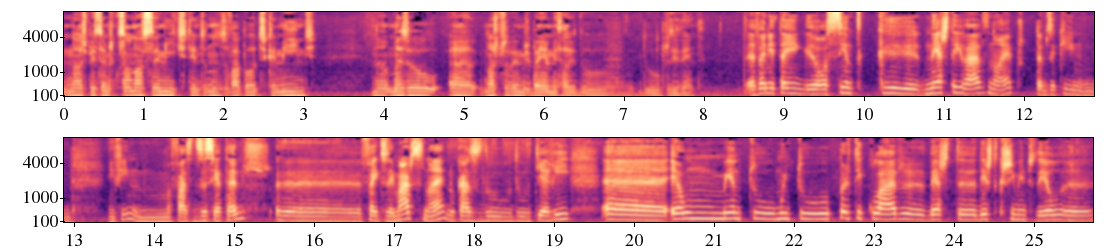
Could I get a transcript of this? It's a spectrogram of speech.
nós pensamos que são nossos amigos, tentam nos levar para outros caminhos. Não, mas o, ah, nós percebemos bem a mensagem do, do Presidente. A Vânia tem, ou sente que nesta idade, não é? Porque estamos aqui, enfim, numa fase de 17 anos, eh, feitos em março, não é? No caso do, do Thierry, eh, é um momento muito particular eh, deste, deste crescimento dele. eh,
